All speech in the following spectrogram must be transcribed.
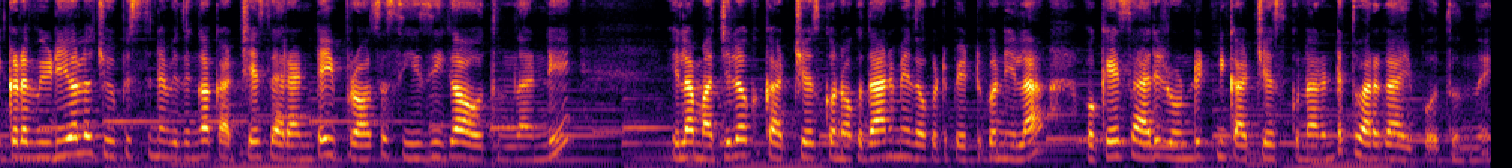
ఇక్కడ వీడియోలో చూపిస్తున్న విధంగా కట్ చేశారంటే ఈ ప్రాసెస్ ఈజీగా అవుతుందండి. ఇలా మధ్యలోకి కట్ చేసుకొని ఒకదాని మీద ఒకటి పెట్టుకొని ఇలా ఒకేసారి రెండింటిని కట్ చేసుకున్నారంటే త్వరగా అయిపోతుంది.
